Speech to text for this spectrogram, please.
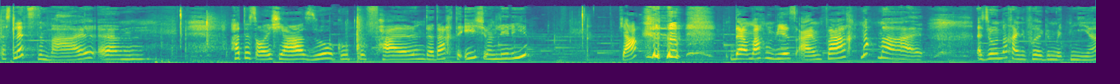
Das letzte Mal ähm, hat es euch ja so gut gefallen. Da dachte ich und Lilly, ja, da machen wir es einfach nochmal. Also noch eine Folge mit mir.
